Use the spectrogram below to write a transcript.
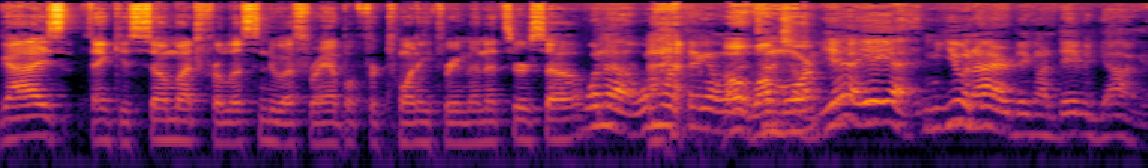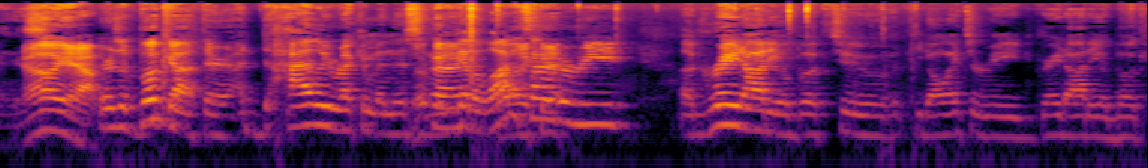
guys, thank you so much for listening to us ramble for 23 minutes or so. One, uh, one more thing I want Oh, to one more? on. Yeah, yeah, yeah. I mean, you and I are big on David Goggins. Oh, yeah. There's a book out there. I highly recommend this. Okay. You get a lot of time to read. A great audiobook too. If you don't like to read, great audiobook.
